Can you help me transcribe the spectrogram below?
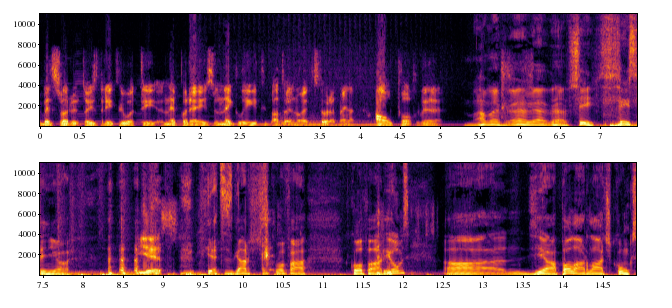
bet es varu to izdarīt ļoti nepareizi un neglīti. Atvainojiet, es to varētu mēģināt. Au, porvē! Sī, sī, senjor. Yes! Piecas garšas kopā, kopā ar jums. Uh, jā, Polāra Lāča kungs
